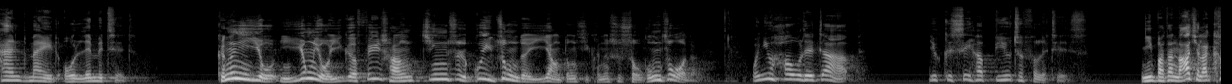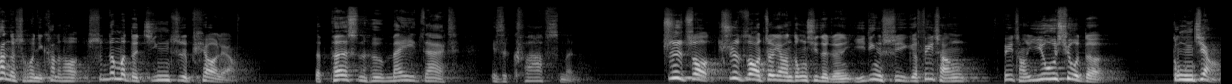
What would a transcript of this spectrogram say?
handmade or limited. 可能你有你拥有一个非常精致贵重的一样东西，可能是手工做的， When you hold it up, you can see how beautiful it is. 你把它拿起来看的时候，你看得到是那么的精致漂亮。 The person who made that is a craftsman. 制造制造这样东西的人，一定是一个非常非常优秀的工匠。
